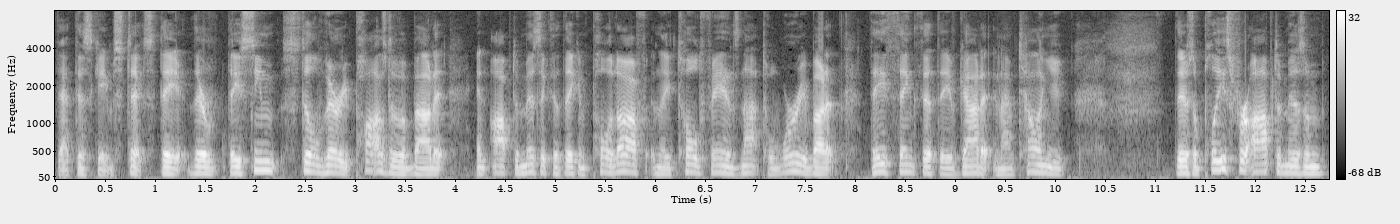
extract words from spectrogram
that this game sticks. They they they seem still very positive about it and optimistic that they can pull it off and they told fans not to worry about it. They think that they've got it and I'm telling you there's a place for optimism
